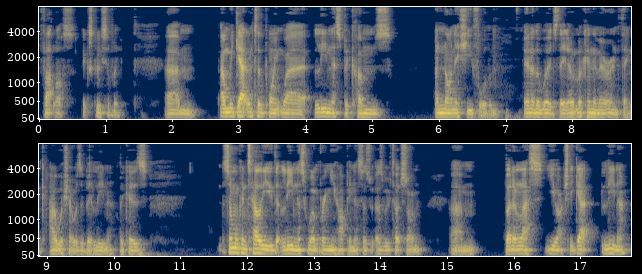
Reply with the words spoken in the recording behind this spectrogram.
fat loss exclusively. Um, and we get them to the point where leanness becomes a non-issue for them. In other words they don't look in the mirror and think i wish i was a bit leaner because someone can tell you that leanness won't bring you happiness as, as we've touched on. Um, but unless you actually get leaner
